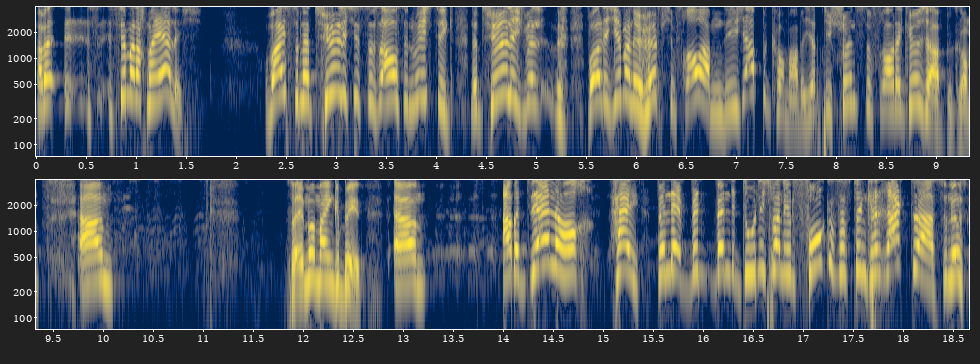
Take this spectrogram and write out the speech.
Aber sind wir doch mal ehrlich. weißt du, natürlich ist das Aussehen wichtig. Natürlich will, wollte ich immer eine hübsche Frau haben, die ich abbekommen habe. Ich habe die schönste Frau der Kirche abbekommen. Ähm, das war immer mein Gebet. Ähm, aber dennoch, hey, wenn, der, wenn, wenn du nicht mal den Fokus auf den Charakter hast und sagst,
